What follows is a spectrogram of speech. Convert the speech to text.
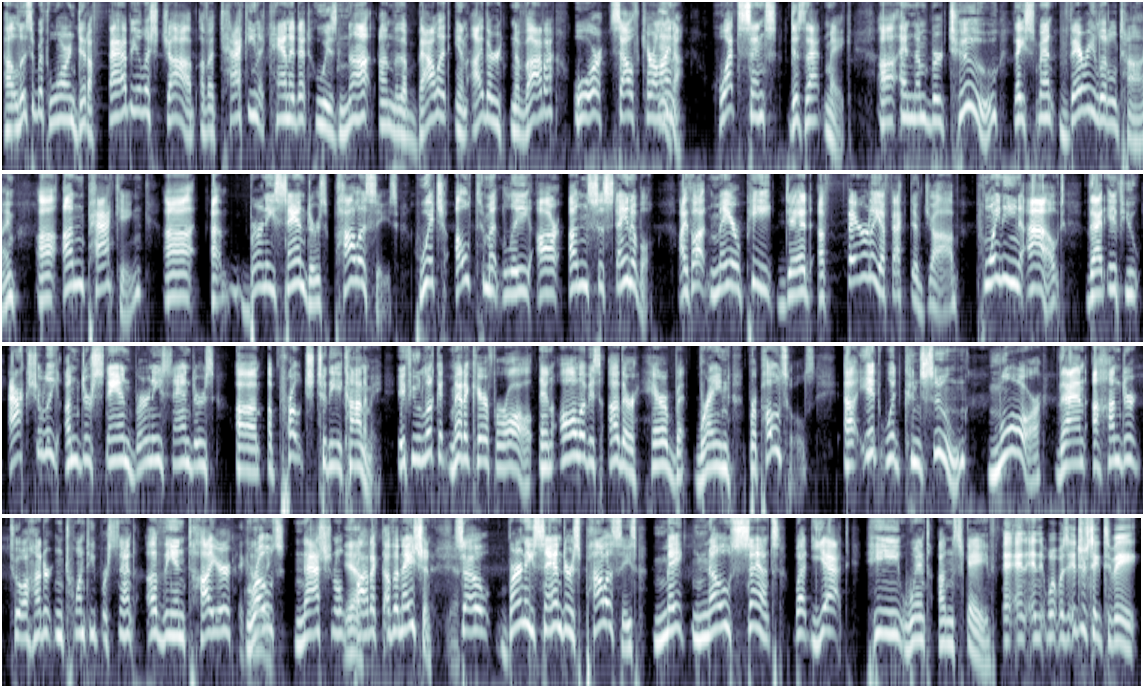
Elizabeth Warren did a fabulous job of attacking a candidate who is not on the ballot in either Nevada or South Carolina. What sense does that make? Uh, and number two, they spent very little time uh, unpacking uh, uh, Bernie Sanders' policies, which ultimately are unsustainable. I thought Mayor Pete did a fairly effective job pointing out that if you actually understand Bernie Sanders' um, approach to the economy, if you look at Medicare for All and all of his other harebrained proposals, uh, it would consume more than 100 to 120 percent of the entire gross national Yeah. product of the nation. So Bernie Sanders' policies make no sense, but yet he went unscathed. And, and and what was interesting to me,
